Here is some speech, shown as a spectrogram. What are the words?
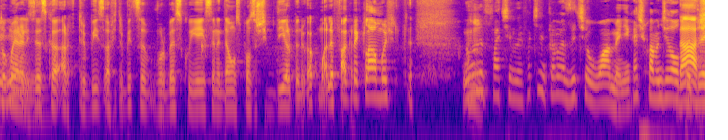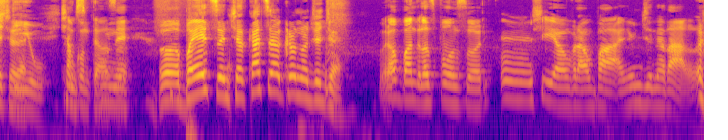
tocmai realizez că ar fi, trebuit, ar fi trebuit să vorbesc cu ei să ne dea un sponsorship deal, pentru că acum le fac reclamă și... Nu le facem, le facem reclamă la 10 oameni. E ca și cum am merge la o Da, petrecere. știu, Și nu am contează. spune, uh, băieți, încercați Chrono GG. Vreau bani de la sponsori. Mm, și eu vreau bani, în general.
